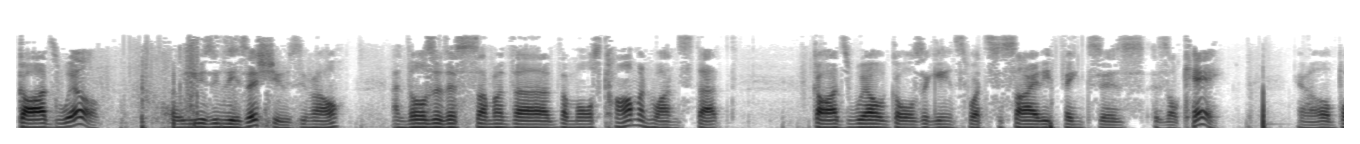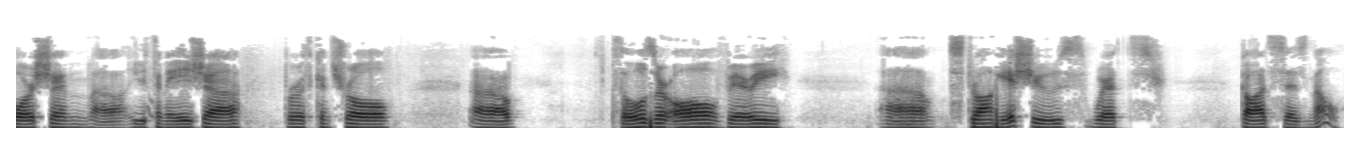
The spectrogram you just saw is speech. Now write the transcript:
God's will using these issues, you know. And those are just some of the, the most common ones that God's will goes against what society thinks is, is okay. You know, abortion, uh, euthanasia, birth control. Uh, those are all very uh, strong issues where God says, no,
